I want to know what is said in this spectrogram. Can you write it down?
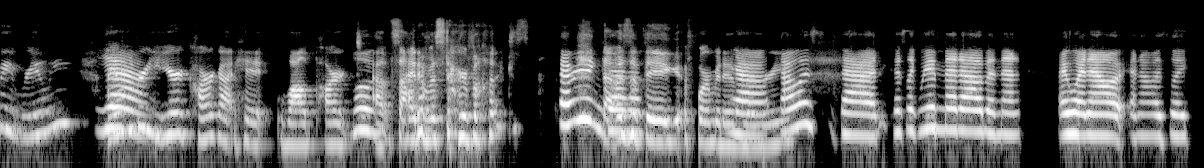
Wait, really? I remember Yeah. your car got hit while parked Oh, outside of a Starbucks. Everything That was bad a big formative memory. Yeah, that was bad because like we had met up and then I went out and I was like,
